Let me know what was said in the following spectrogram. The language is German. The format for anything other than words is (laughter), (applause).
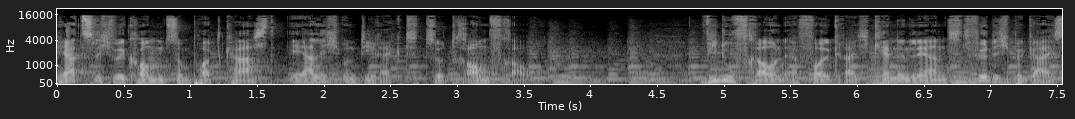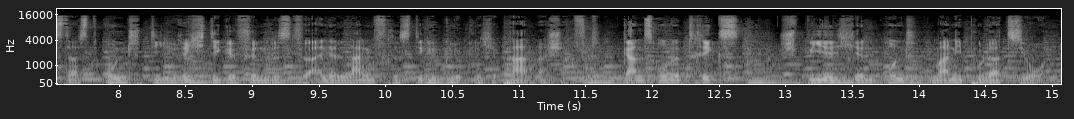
Herzlich willkommen zum Podcast Ehrlich und direkt zur Traumfrau. Wie du Frauen erfolgreich kennenlernst, für dich begeisterst und die richtige findest für eine langfristige glückliche Partnerschaft. Ganz ohne Tricks, Spielchen und Manipulation.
